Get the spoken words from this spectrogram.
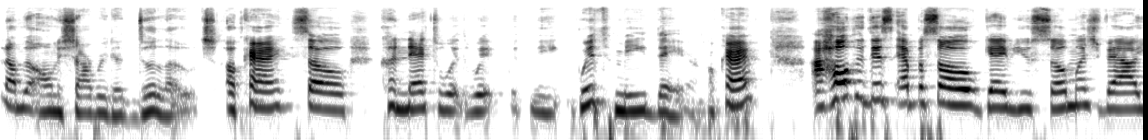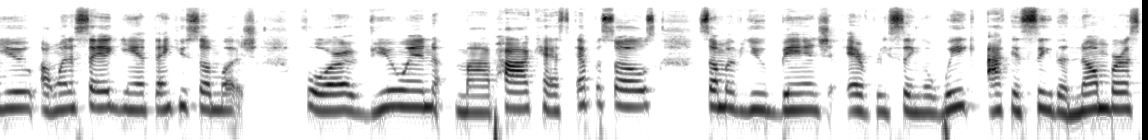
and I'm the only Sharlrita Deloatch. Okay, so connect with, with with me with me there. Okay, I hope that this episode gave you so much value. I want to say again, thank you so much for viewing my podcast episodes. Some of you binge every single week. I can see the numbers.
